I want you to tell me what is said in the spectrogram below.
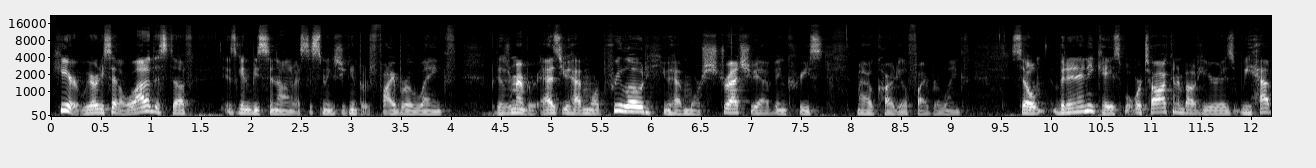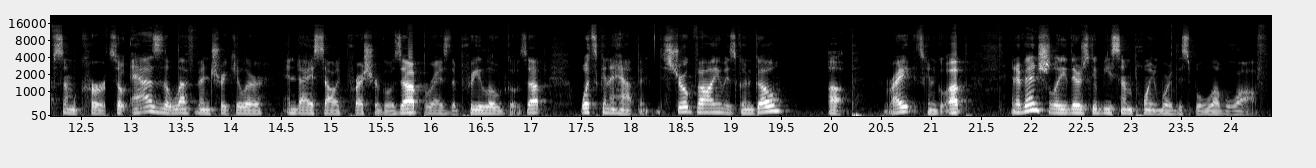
here. We already said a lot of this stuff is going to be synonymous. This means you can put fiber length because remember, as you have more preload, you have more stretch, you have increased myocardial fiber length. So, but in any case, what we're talking about here is we have some curve. So as the left ventricular end diastolic pressure goes up or as the preload goes up, what's going to happen? The stroke volume is going to go up, right? It's going to go up. And eventually there's going to be some point where this will level off.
